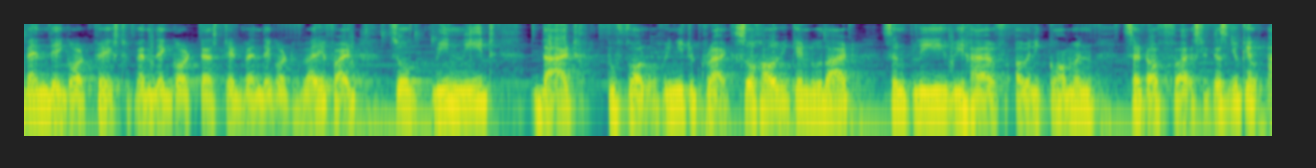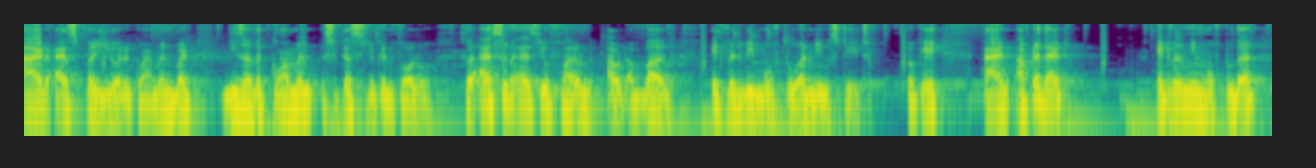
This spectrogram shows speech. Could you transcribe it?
when they got fixed when they got tested when they got verified. So we need that to follow. We need to track. So how we can do that? Simply we have a very common set of uh, status. You can add as per your requirement but these are the common status you can follow. So as soon as you found out a bug it will be moved to a new state. Okay? And after that it will be moved to the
